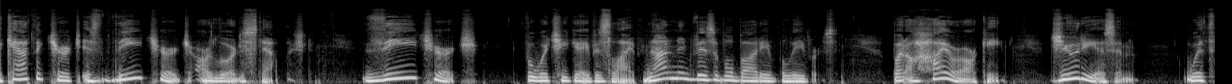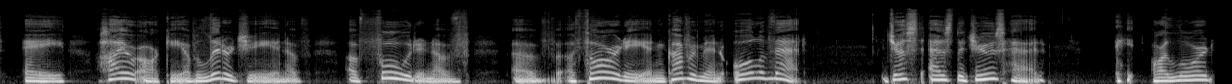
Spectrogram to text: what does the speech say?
The Catholic Church is the church our Lord established, the church for which he gave his life, not an invisible body of believers, but a hierarchy, Judaism, with a hierarchy of liturgy and of, of food and of, of authority and government, all of that. Just as the Jews had, our Lord,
